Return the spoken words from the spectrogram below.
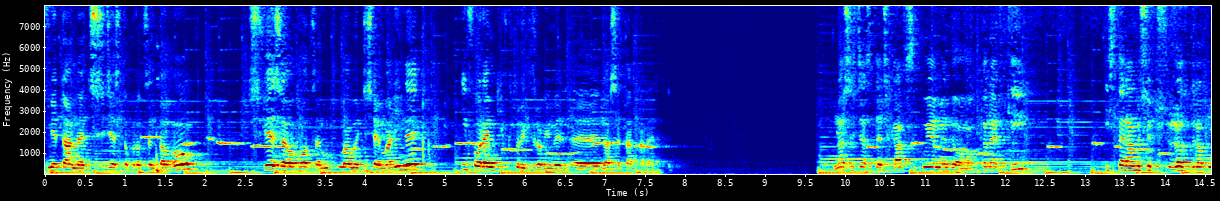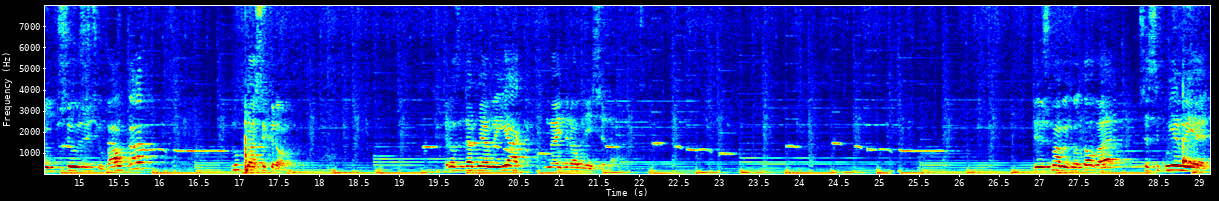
śmietanę 30%, świeże owoce, mamy dzisiaj maliny i foremki, w których zrobimy e, nasze tartaletki. Nasze ciasteczka wsypujemy do torebki i staramy się rozdrobnić przy użyciu wałka lub naszych rąk. Rozdrabniamy jak najdrobniej się da. Gdy już mamy gotowe, przesypujemy je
